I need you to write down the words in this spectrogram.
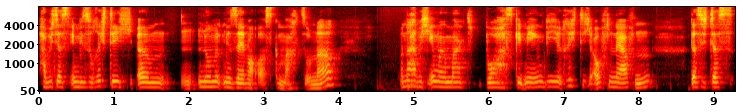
habe ich das irgendwie so richtig ähm, nur mit mir selber ausgemacht, so, ne? Und da habe ich irgendwann gemerkt, boah, es geht mir irgendwie richtig auf den Nerven, dass ich das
